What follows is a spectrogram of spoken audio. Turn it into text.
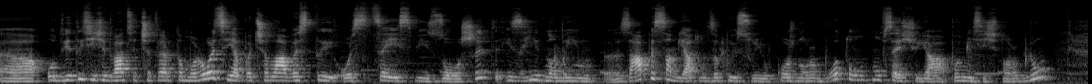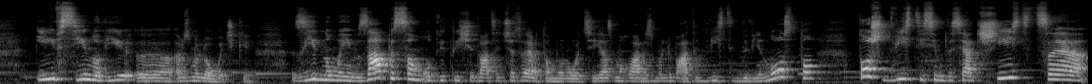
Е, У 2024 році я почала вести ось цей свій зошит, і згідно моїм е, записам, я тут записую кожну роботу, ну все, що я помісячно роблю, і всі нові е, розмальовочки. Згідно моїм записам, у 2024 році я змогла розмалювати 290, тож 276 це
